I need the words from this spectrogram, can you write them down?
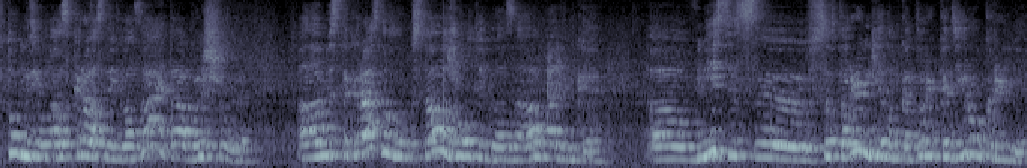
в том, где у нас красные глаза, это А большое. А вместо красного вдруг стало желтые глаза, А маленькое. Э, вместе с, со вторым геном, который кодировал крылья.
